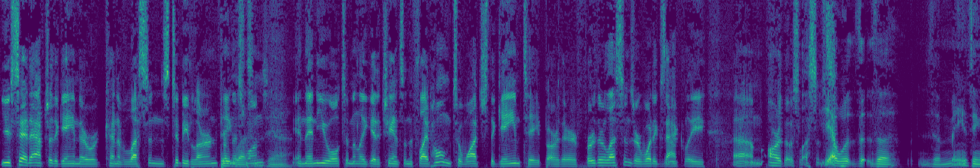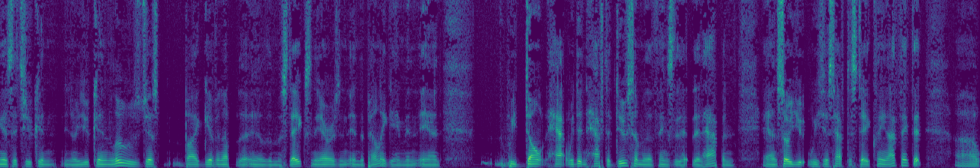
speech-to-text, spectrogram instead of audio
You said after the game there were kind of lessons to be learned from Big this lessons, one, yeah. and then you ultimately get a chance on the flight home to watch the game tape. Are there further lessons, or what exactly um, are those lessons? Yeah, well, the the the main thing is that you can you know you can lose just by giving up the you know the mistakes and the errors in, in the penalty game, and and we don't have we didn't have to do some of the things that that happened, and so you we just have to stay clean. I think that. Uh,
